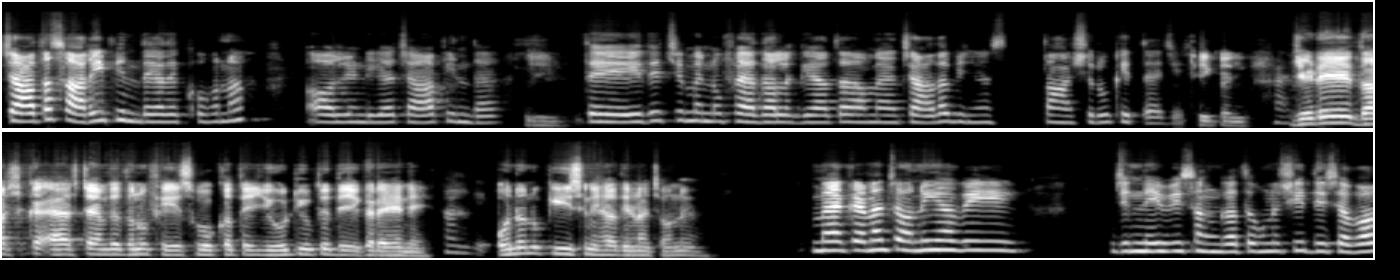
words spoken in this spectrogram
ਚਾਹ ਤਾਂ ਸਾਰੇ ਹੀ ਪੀਂਦੇ ਆ ਦੇਖੋ ਹਨਾ। 올 ਇੰਡੀਆ ਚਾਹ ਪੀਂਦਾ। ਜੀ। ਤੇ ਇਹਦੇ ਚ ਮੈਨੂੰ ਫਾਇਦਾ ਲੱਗਿਆ ਤਾਂ ਮੈਂ ਚਾਹ ਦਾ ਬਿਜ਼ਨਸ ਤਾਂ ਸ਼ੁਰੂ ਕੀਤਾ ਹੈ ਜੀ। ਠੀਕ ਹੈ ਜੀ। ਹਾਂਜੀ। ਜਿਹੜੇ ਦਰਸ਼ਕ ਇਸ ਟਾਈਮ ਤੇ ਤੁਹਾਨੂੰ ਫੇਸਬੁੱਕ ਅਤੇ YouTube ਤੇ ਦੇਖ ਰਹੇ ਨੇ ਹਾਂਜੀ। ਉਹਨਾਂ ਨੂੰ ਕੀ ਸੁਨੇਹਾ ਦੇਣਾ ਚਾਹੁੰਦੇ ਹੋ? ਮੈਂ ਕਹਿਣਾ ਚਾਹੁੰਦੀ ਆ ਵੀ ਜਿੰਨੀ ਵੀ ਸੰਗਤ ਹੁਣ ਸ਼ਹੀਦੀ ਸਭਾ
